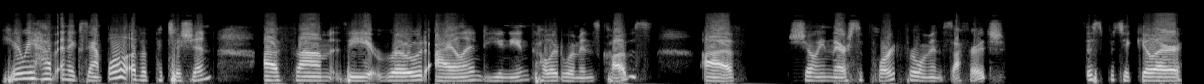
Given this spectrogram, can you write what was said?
Here we have an example of a petition uh, from the Rhode Island Union Colored Women's Clubs uh, showing their support for women's suffrage. This particular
